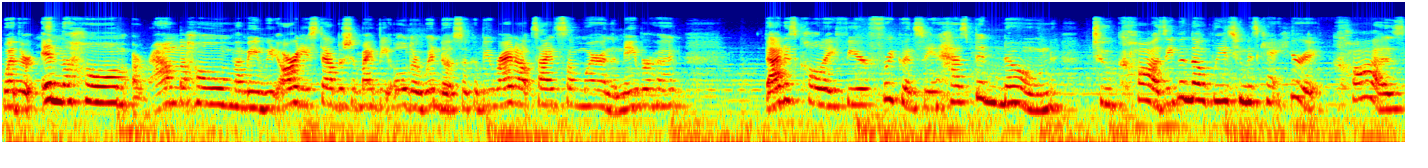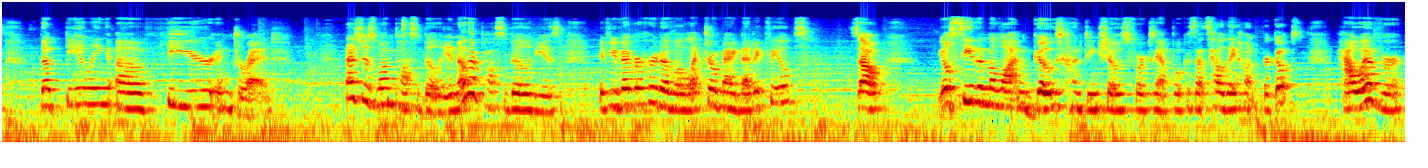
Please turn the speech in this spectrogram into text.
whether in the home, around the home. I mean, we already established it might be older windows, so it could be right outside somewhere in the neighborhood. That is called a fear frequency and has been known to cause, even though we as humans can't hear it, cause the feeling of fear and dread. That's just one possibility. Another possibility is if you've ever heard of electromagnetic fields. So you'll see them a lot in ghost hunting shows, for example, because that's how they hunt for ghosts. However,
